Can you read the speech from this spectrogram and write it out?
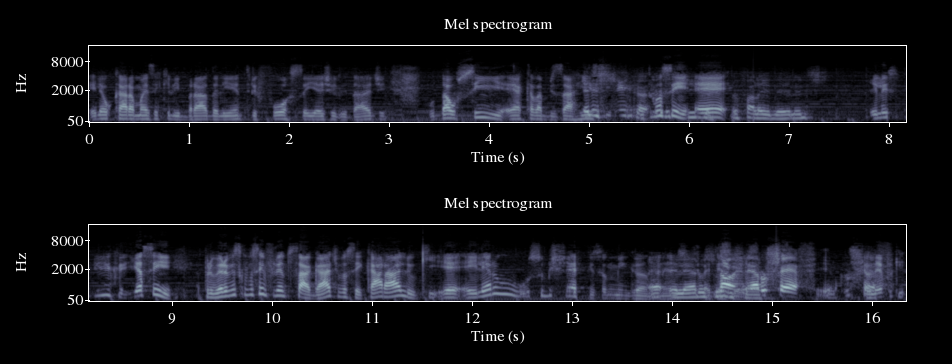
ele é o cara mais equilibrado ali entre força e agilidade. O Dalsin é aquela bizarrice. Ele estica. Então, ele assim, estica. é- Eu falei dele, ele estica. Ele explica. E assim, a primeira vez que você enfrenta o Sagat, você, caralho, que é, ele era o subchefe, se eu não me engano. É, né? ele era o Não, ele era o chefe. ele era o Eu chefe. lembro que.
